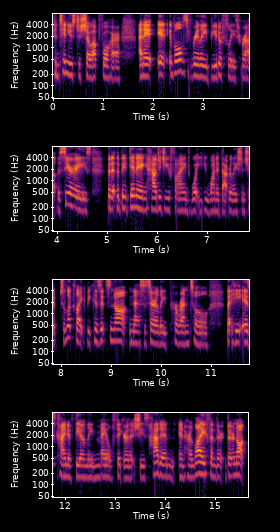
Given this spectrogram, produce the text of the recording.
continues to show up for her. And it it evolves really beautifully throughout the series. But at the beginning, how did you find what you wanted that relationship to look like? Because it's not necessarily parental, but he is kind of the only male figure that she's had in in her life, and they're they're not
